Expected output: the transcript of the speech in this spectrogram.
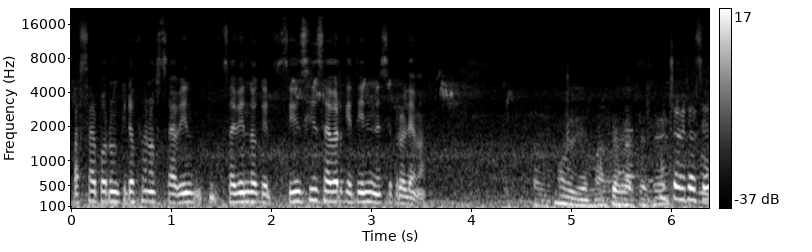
pasar por un quirófano sabiendo, sabiendo que sin, sin saber que tienen ese problema. Muy bien, muchas gracias. ¿eh? Muchas gracias.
